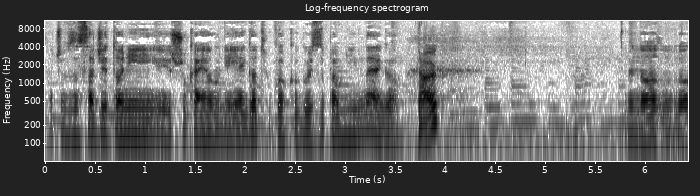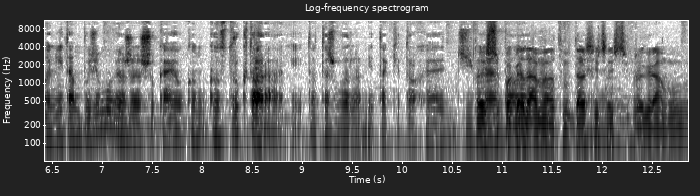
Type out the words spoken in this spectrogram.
znaczy w zasadzie to oni szukają nie jego, tylko kogoś zupełnie innego. Tak? No, oni tam później mówią, że szukają kon konstruktora i to też było dla mnie takie trochę dziwne. To jeszcze bo... pogadamy o tym w dalszej części programu. Bo no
